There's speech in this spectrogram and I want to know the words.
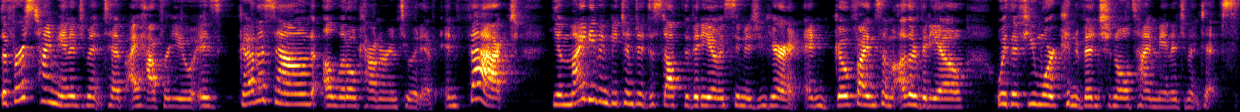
The first time management tip I have for you is gonna sound a little counterintuitive. In fact, you might even be tempted to stop the video as soon as you hear it and go find some other video with a few more conventional time management tips.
